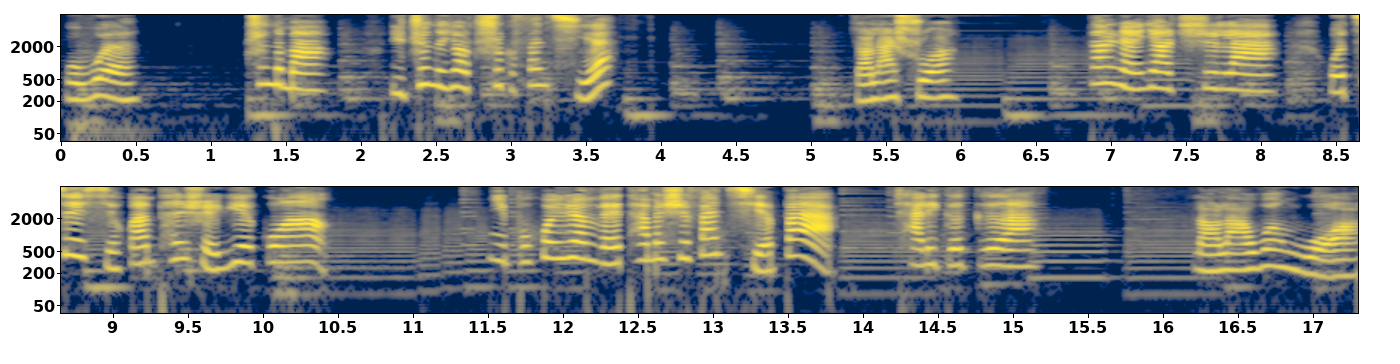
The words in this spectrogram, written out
我问：“真的吗？你真的要吃个番茄？”劳拉说：“当然要吃啦，我最喜欢喷水月光。”你不会认为它们是番茄吧，查理哥哥？劳拉问我。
